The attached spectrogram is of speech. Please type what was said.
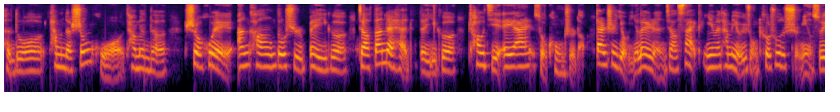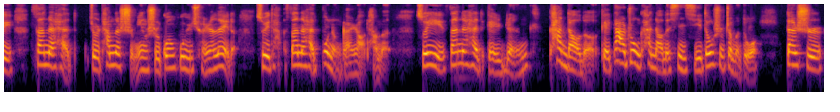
很多他们的生活、他们的社会安康都是被一个叫 Thunderhead 的一个超级 AI 所控制的。但是有一类人叫 Psych，因为他们有一种特殊的使命，所以 Thunderhead 就是他们的使命是关乎于全人类的，所以他 Thunderhead 不能干扰他们。所以 Thunderhead 给人看到的、给大众看到的信息都是这么多，但是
